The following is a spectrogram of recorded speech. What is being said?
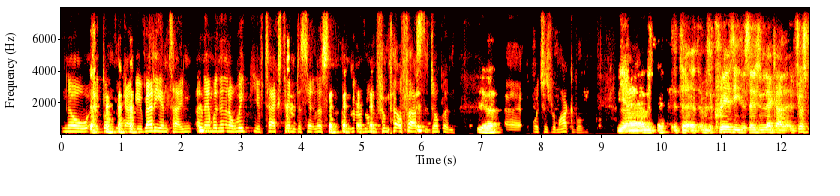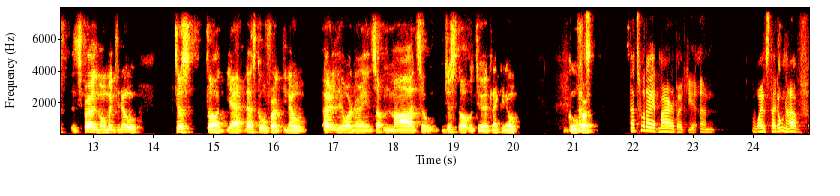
no, I don't think I'd be ready in time. And then within a week, you've texted him to say, "Listen, I'm going to run from Belfast to Dublin." Yeah, uh, which is remarkable. Yeah, it was it, it, it was a crazy decision. Like uh, it was just a spur of the moment, you know. Just thought, yeah, let's go for it. You know, out of the ordinary and something mad. So just thought we'd do it. Like you know, go that's, for it. That's what I admire about you. And whilst I don't have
